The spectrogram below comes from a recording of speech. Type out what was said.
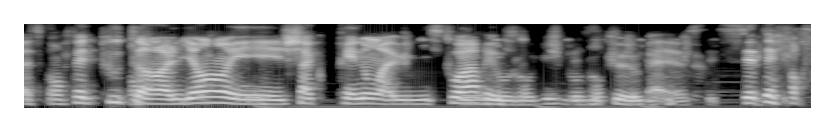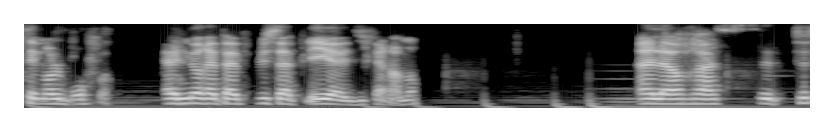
parce qu'en fait tout a un lien et chaque prénom a une histoire et aujourd'hui je me dis que bah, c'était forcément le bon choix. Elle n'aurait pas pu s'appeler euh, différemment. Alors à cette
